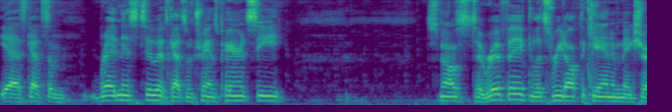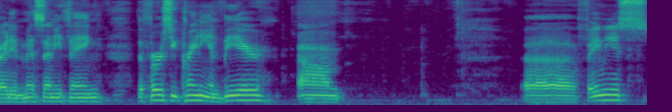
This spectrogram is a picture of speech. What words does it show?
Yeah, it's got some redness to it, it's got some transparency. Smells terrific. Let's read off the can and make sure I didn't miss anything. The first Ukrainian beer. Um, uh, famous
